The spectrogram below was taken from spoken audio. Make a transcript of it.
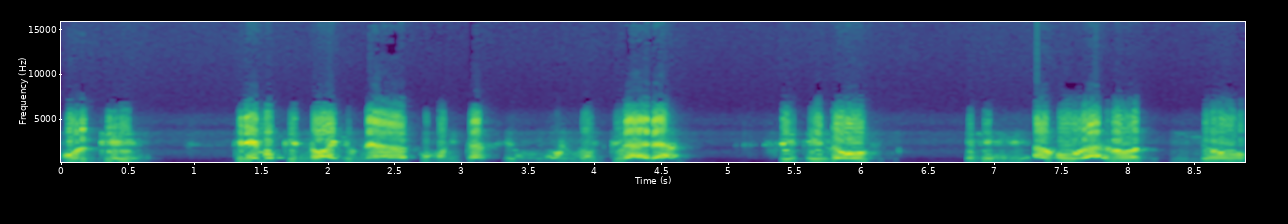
¿Por qué? Creemos que no hay una comunicación muy, muy clara. Sé que los eh, abogados y los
